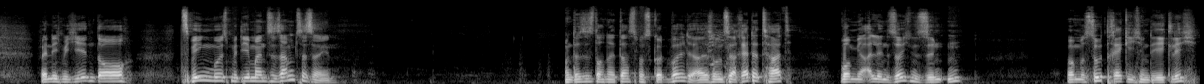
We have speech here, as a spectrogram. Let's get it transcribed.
wenn ich mich jeden Tag zwingen muss, mit jemandem zusammen zu sein. Und das ist doch nicht das, was Gott wollte. Als er uns errettet hat, waren wir alle in solchen Sünden, waren wir so dreckig und eklig.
